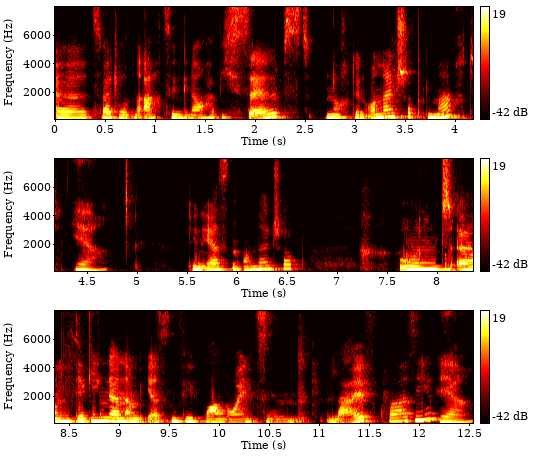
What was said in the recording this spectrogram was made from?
äh, 2018 genau, habe ich selbst noch den Online-Shop gemacht, Ja. den ersten Online-Shop. Und ähm, der ging dann am 1. Februar 19 live quasi. Ja.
